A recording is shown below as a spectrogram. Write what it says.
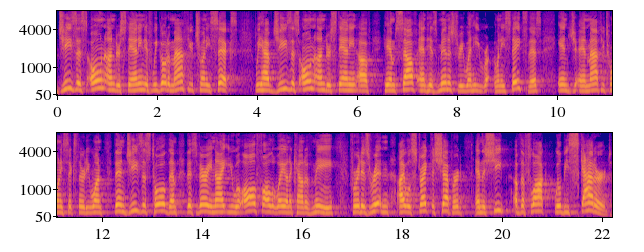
Jesus' own understanding. If we go to Matthew 26, we have Jesus' own understanding of himself and his ministry when he, when he states this in, in Matthew 26 31. Then Jesus told them, This very night you will all fall away on account of me, for it is written, I will strike the shepherd, and the sheep of the flock will be scattered.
